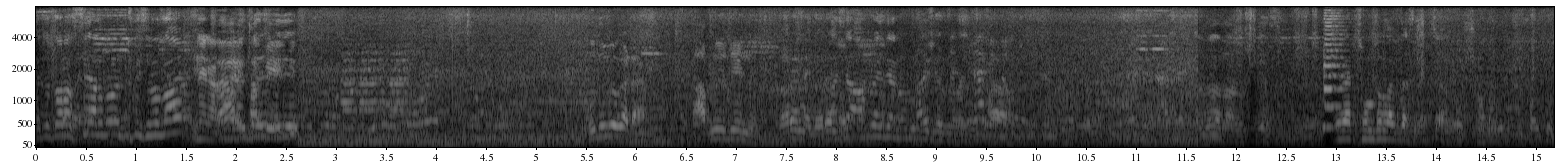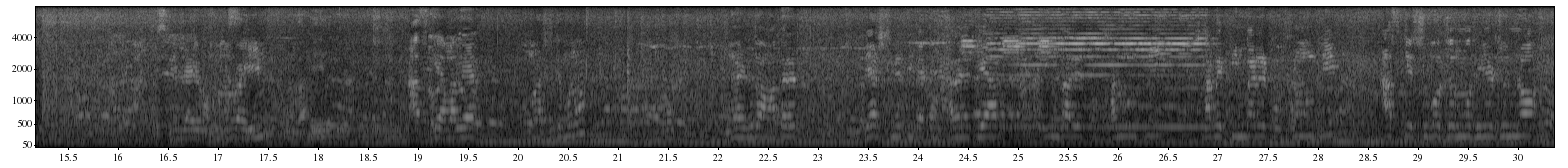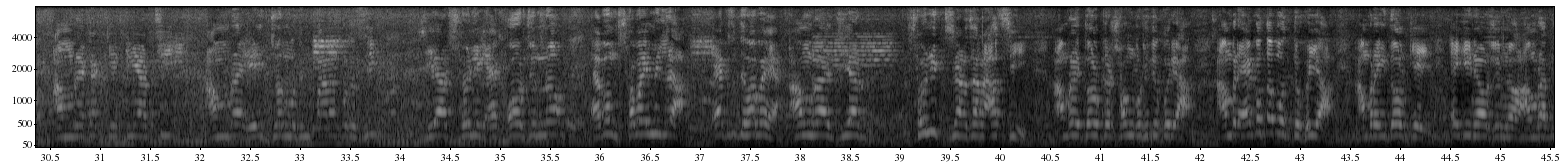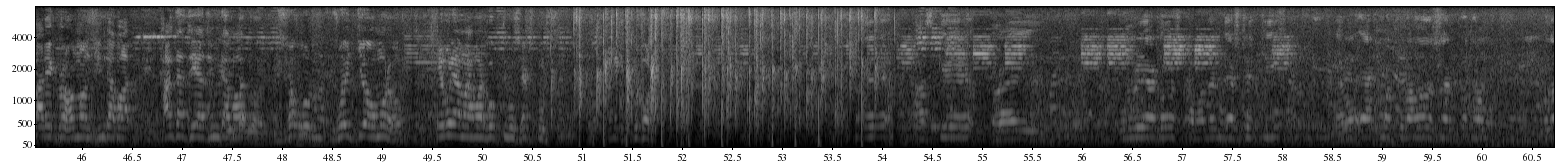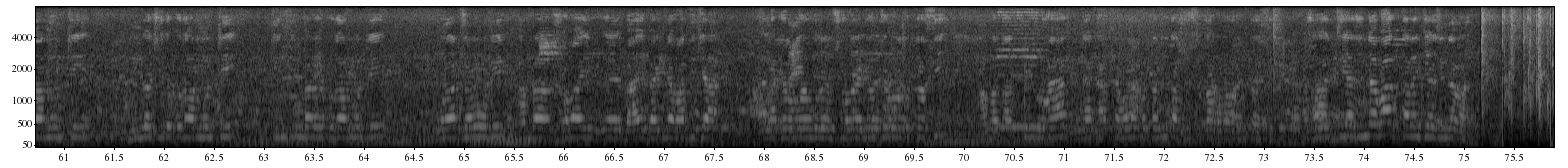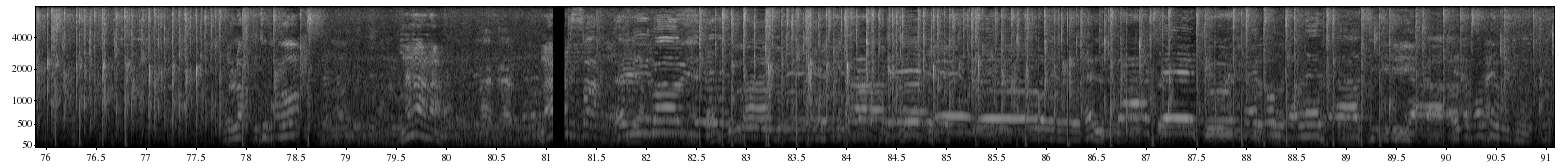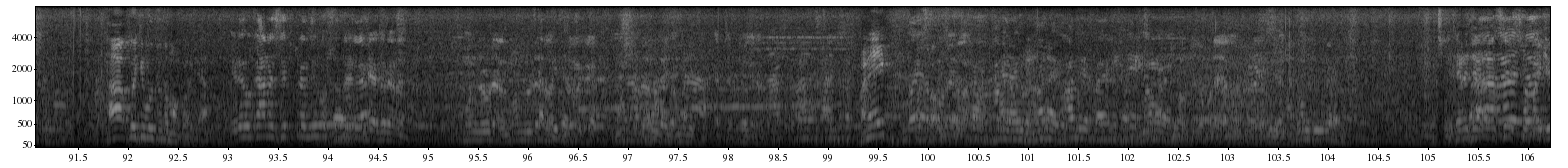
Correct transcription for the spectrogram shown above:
আচ্ছা তোরা করে দিতেছিল না না, শুধু আপনি দিয়ে নেন। ধরে নাই ধরে আচ্ছা আপনি আছে। এবার সুন্দর লাগতেছে রহিম। আজকে আমাদের ওনার সাথে মনে ওনার শুধু আমাদের দেশ নেত্রী বেগম খালেদা জিয়ার তিনবারের প্রধানমন্ত্রী সাবেক তিনবারের প্রধানমন্ত্রী। আজকে শুভ জন্মদিনের জন্য আমরা একটা কেক নিয়ে আসছি। আমরা এই জন্মদিন পালন করেছি জিয়ার সৈনিক এক হওয়ার জন্য এবং সবাই মিল্লা একত্রিতভাবে আমরা জিয়ার সৈনিক যারা যারা আছি আমরা এই দলকে সংগঠিত করিয়া আমরা একতাবদ্ধ হইয়া আমরা এই দলকে এগিয়ে নেওয়ার জন্য আমরা তারেক রহমান জিন্দাবাদ খালদা জিয়া জিন্দাবাদ সহ্য অমর হোক। এবারে আমি আমার বক্তব্য শেষ করছি। অনেক কিছু বলার। আজকে প্রায় পনেরোই আগস্ট আমাদের দেশনেত্রী এবং একমাত্র বাংলাদেশের প্রথম প্রধানমন্ত্রী নির্বাচিত প্রধানমন্ত্রী তিন তিনবারের প্রধানমন্ত্রী ওনার জন্মদিন। আমরা সবাই ভাই বাইকনা ভাতিজা এলাকার মানুষগুলো সবাই নিয়ে উদযাপন করতেছি। আমরা তার ফিরু হায়াত ন্যাক হাত কামনা করতেছি তার সুস্থতা কামনা করতেছি। শহীদ জিয়া জিন্দাবাদ তারেক জিয়া জিন্দাবাদ। কিছু বলো? না না না না হ্যাপি বার্থডে এটা বলতে হতো হ্যাঁ কইতে বলতো তোমাকে ওটা। এটাও গানে সেট করে দিব সুন্দর করে। মানে ভাই, আমি বাইরে খাব, মামা রাখব। এখানে যারা আছে সবাই যদি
